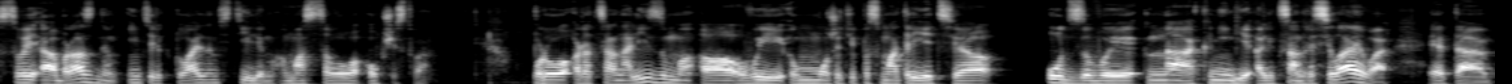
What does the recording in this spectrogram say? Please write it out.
своеобразным интеллектуальным стилем массового общества. Про рационализм э, вы можете посмотреть э, отзывы на книги Александра Силаева. Это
